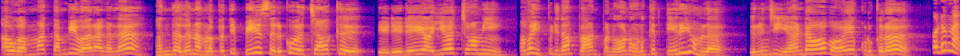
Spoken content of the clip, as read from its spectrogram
அவங்க அம்மா தம்பி வராங்கல்ல வந்ததும் நம்மள பத்தி பேசுறதுக்கு ஒரு சாக்கு. டேய், ஐயா சாமி. அவ இப்படிதான் பிளான் பண்ணுவான்னு உனக்கு தெரியும்ல. தெரிஞ்சு ஏன்டா வாய குடுக்கற? கொடுமை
